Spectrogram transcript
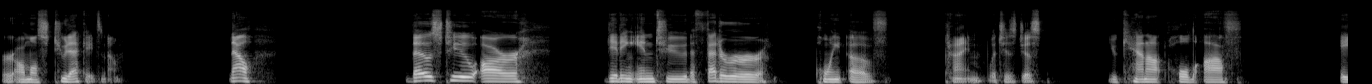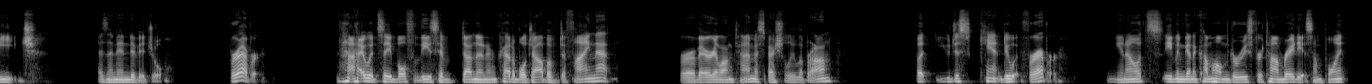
for almost two decades now. Now, those two are getting into the Federer point of time, which is just you cannot hold off age as an individual forever. I would say both of these have done an incredible job of defying that for a very long time, especially LeBron. But you just can't do it forever. You know, it's even going to come home to roost for Tom Brady at some point.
